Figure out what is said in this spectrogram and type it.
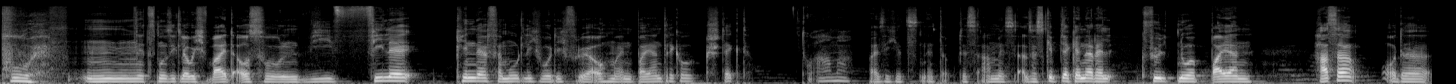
Puh, mm, jetzt muss ich, glaube ich, weit ausholen. Wie viele Kinder. Vermutlich wurde ich früher auch mal in Bayern-Trikot gesteckt. Du Armer. Weiß ich jetzt nicht, ob das arm ist. Also es gibt ja generell gefühlt nur Bayern-Hasser oder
